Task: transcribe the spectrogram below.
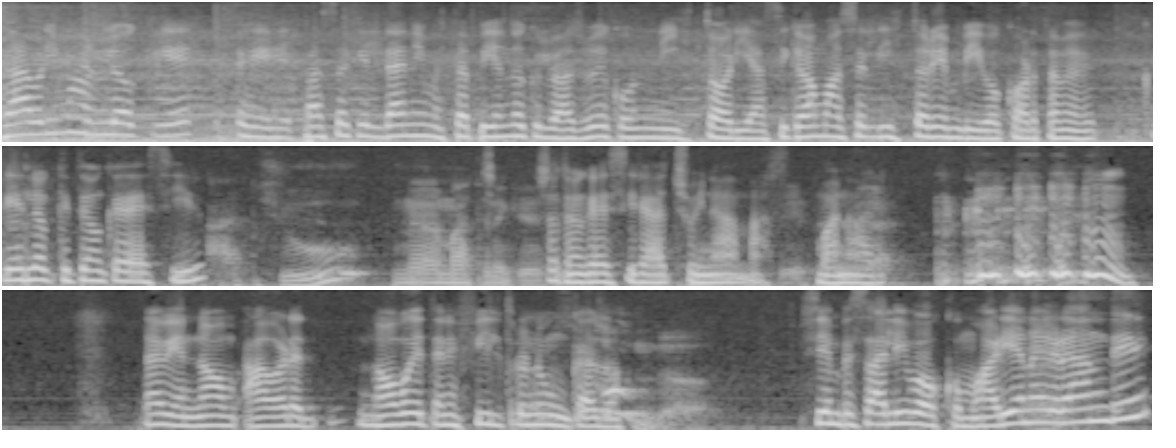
Ya abrimos el bloque. eh, pasa que el Dani me está pidiendo que lo ayude con una historia. Así que vamos a hacer la historia en vivo. Córtame. ¿Qué es lo que tengo que decir? Achú, nada más tenés que Yo decir. tengo que decir Achu y nada más. Sí, Bueno, dale. Está bien, no, ahora no voy a tener filtro nunca yo. Segundo. Siempre salí vos como Ariana Grande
